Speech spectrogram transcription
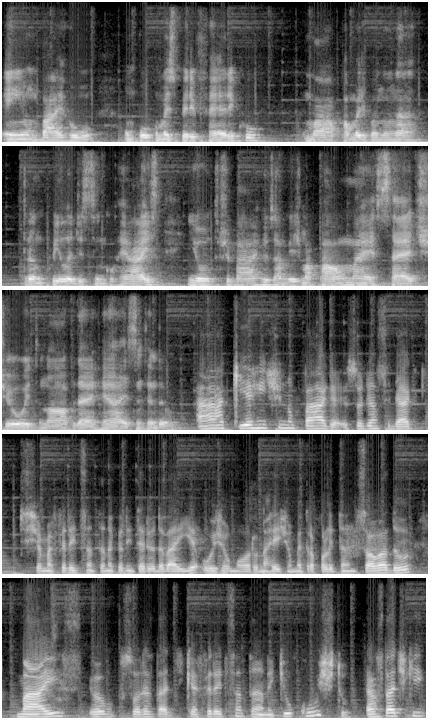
em um bairro um pouco mais periférico, uma palma de banana tranquila de 5 reais. Em outros bairros, a mesma palma é 7, 8, 9, 10 reais, entendeu? Aqui a gente não paga. Eu sou de uma cidade que se chama Feira de Santana, que é do interior da Bahia. Hoje eu moro na região metropolitana de Salvador, mas eu sou da cidade que é Feira de Santana, e que o custo é uma cidade que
